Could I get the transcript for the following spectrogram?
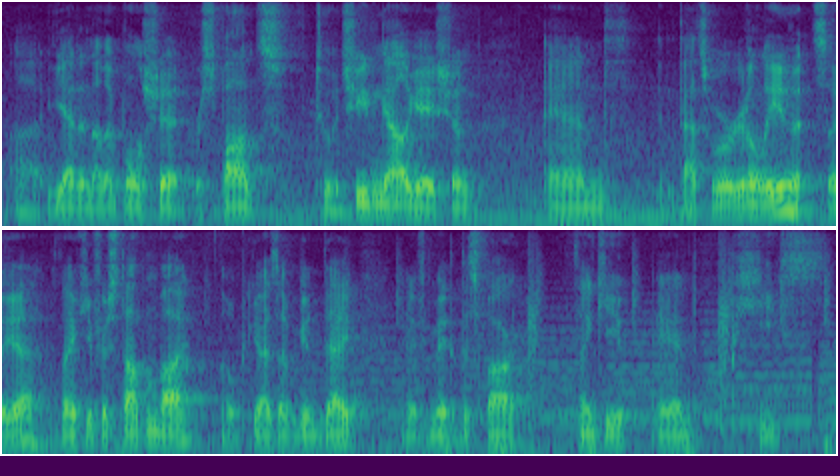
Uh, yet another bullshit response to a cheating allegation, and that's where we're gonna leave it. So yeah, thank you for stopping by. Hope you guys have a good day, and if you made it this far, thank you and peace.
